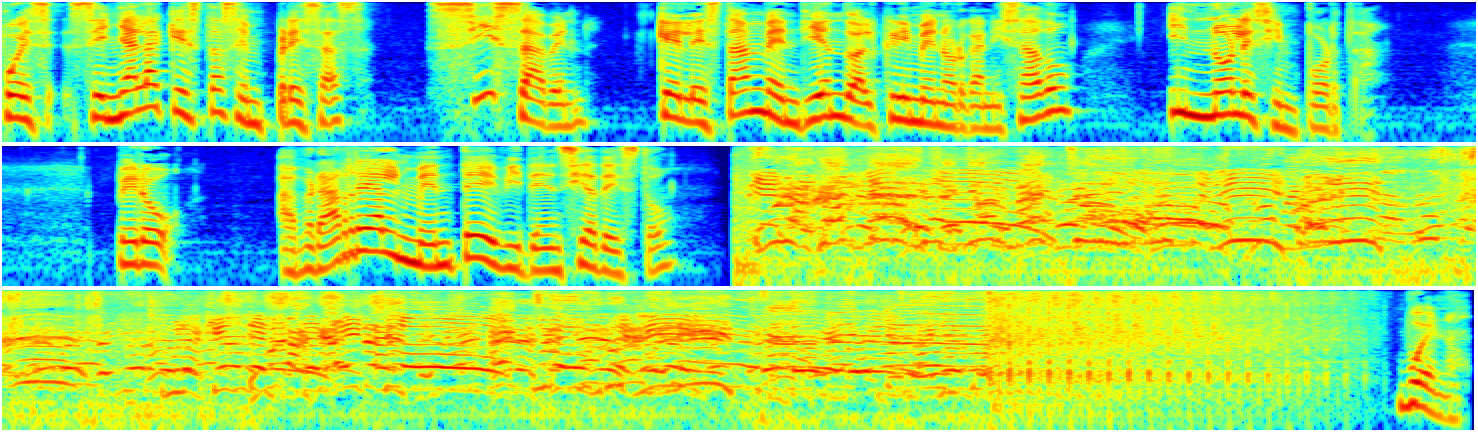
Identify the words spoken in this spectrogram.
pues señala que estas empresas sí saben que le están vendiendo al crimen organizado y no les importa. Pero, ¿habrá realmente evidencia de esto? Bueno,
